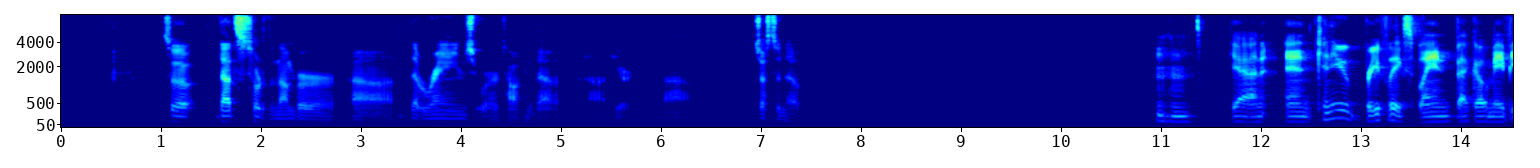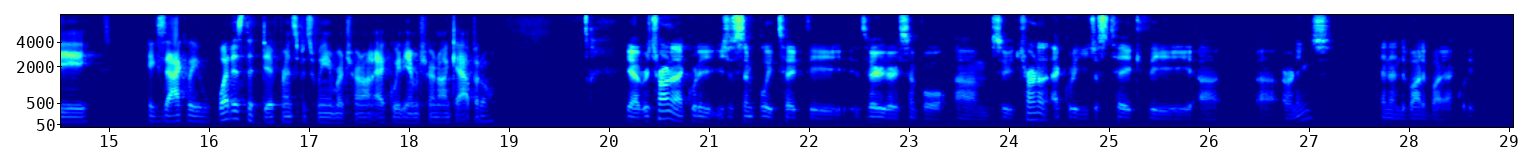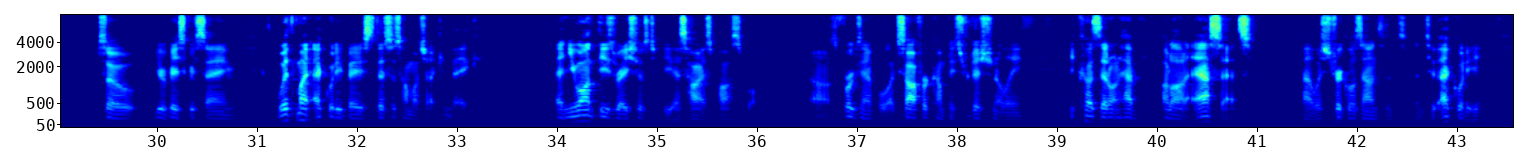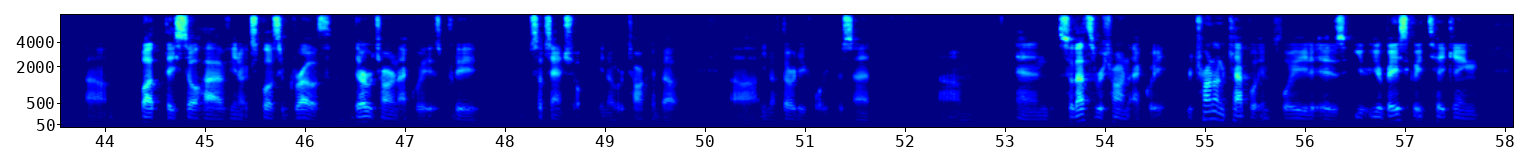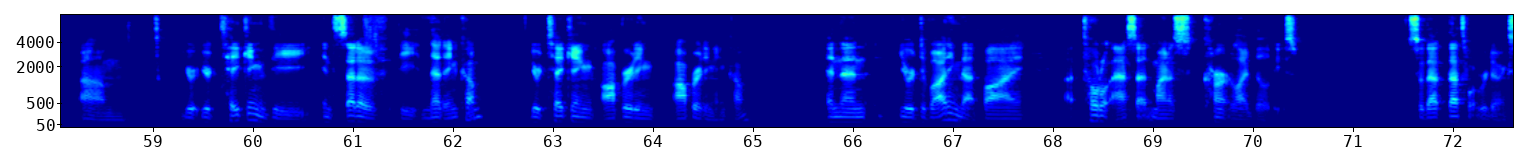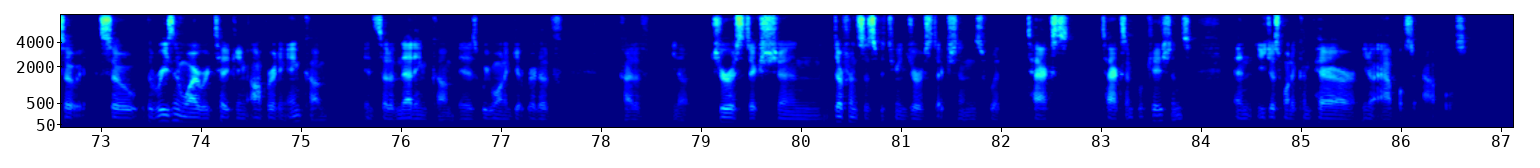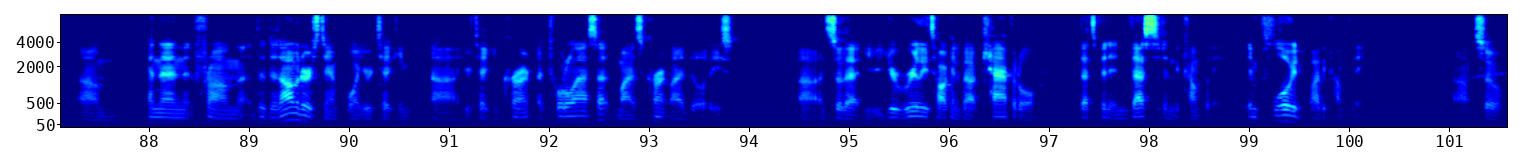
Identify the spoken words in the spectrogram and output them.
So that's sort of the number, uh, the range we're talking about uh, here. Um, just a note. hmm Yeah, and, and can you briefly explain, Becco, maybe exactly what is the difference between return on equity and return on capital? Yeah, return on equity, you just simply take the, it's very, very simple. Um, so you return on equity, you just take the uh, uh, earnings and then divide it by equity. So you're basically saying, with my equity base, this is how much I can make. And you want these ratios to be as high as possible. Uh, for example, like software companies traditionally, because they don't have a lot of assets, uh, which trickles down to, into equity, um, but they still have you know explosive growth. Their return on equity is pretty substantial. You know, we're talking about uh, you know 30, 40 percent. Um, and so that's return on equity. Return on capital employed is you- you're basically taking um, you're, you're taking the instead of the net income, you're taking operating operating income, and then you're dividing that by uh, total asset minus current liabilities. So that that's what we're doing. So so the reason why we're taking operating income instead of net income is we want to get rid of kind of you know jurisdiction differences between jurisdictions with tax tax implications, and you just want to compare you know apples to apples. Um, and then from the denominator standpoint, you're taking uh, you're taking current a total asset minus current liabilities, uh, and so that you- you're really talking about capital that's been invested in the company, employed by the company. Um, so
